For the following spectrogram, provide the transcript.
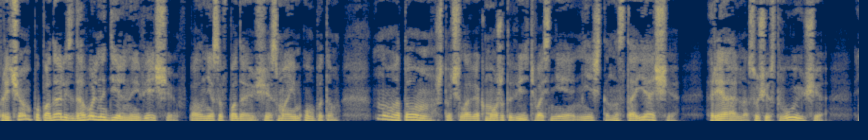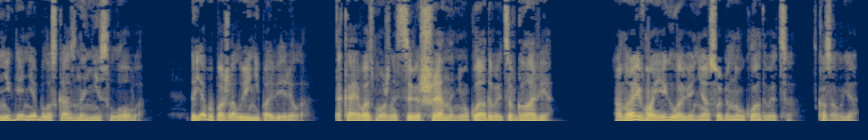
Причем попадались довольно дельные вещи, вполне совпадающие с моим опытом. Ну, о том, что человек может увидеть во сне нечто настоящее, реально существующее, нигде не было сказано ни слова. Да я бы, пожалуй, и не поверила. Такая возможность совершенно не укладывается в голове. Она и в моей голове не особенно укладывается, сказал я.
